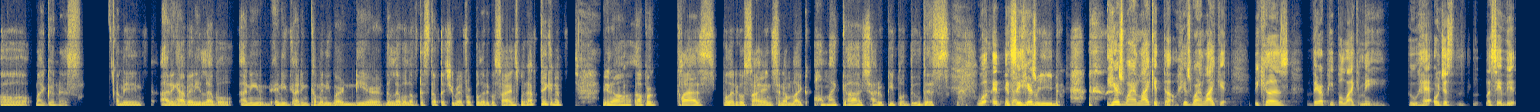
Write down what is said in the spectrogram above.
Oh my goodness. I mean, I didn't have any level, I didn't any I didn't come anywhere near the level of the stuff that you read for political science, but I've taken a, you know, upper class political science and I'm like, oh my gosh, how do people do this? well and, and see here's read. here's why I like it though. Here's why I like it because there are people like me who have, or just let's say the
